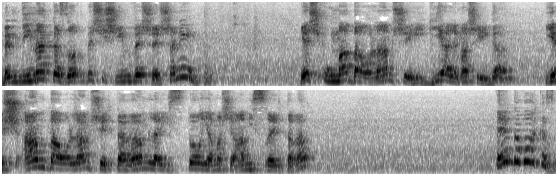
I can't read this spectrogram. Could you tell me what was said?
במדינה כזאת ב-66 שנים. יש אומה בעולם שהגיעה למה שהגענו? יש עם בעולם שתרם להיסטוריה מה שעם ישראל תרם? אין דבר כזה.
